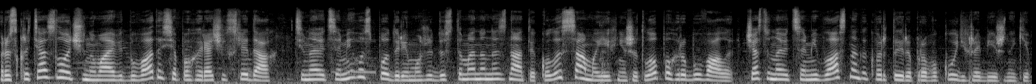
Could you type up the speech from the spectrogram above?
Розкриття злочину має відбуватися по гарячих слідах. Втім, навіть самі господарі можуть достеменно не знати, коли саме їхнє житло пограбували. Часто навіть самі власники квартири провокують грабіжників.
